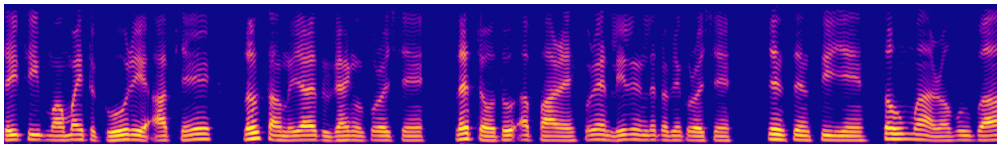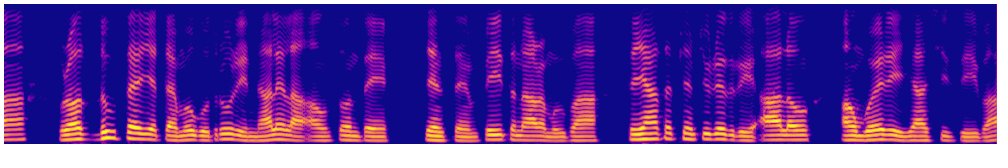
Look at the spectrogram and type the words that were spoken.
ဒိဋ္ဌိမောင်မိုက်တကိုးတွေအပြင်လှုပ်ဆောင်နေရတဲ့သူတိုင်းကိုကိုရရှင်လက်တော်သို့အပ်ပါရယ်ကိုရလေးလင်းလက်တော်ဖြင့်ကိုရရှင်ပြင်ဆင်စီရင်ဆုံးမတော်မူပါဘရောလူတဲ့ရဲ့တံမိုးကိုသူတို့တွေနားလဲလာအောင်တွင်တင်ပြင်ဆင်ပေးသနာတော်မူပါတရားသဖြင့်ပြုတဲ့သူတွေအားလုံးအောင်ပွဲတွေရရှိစေပါ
